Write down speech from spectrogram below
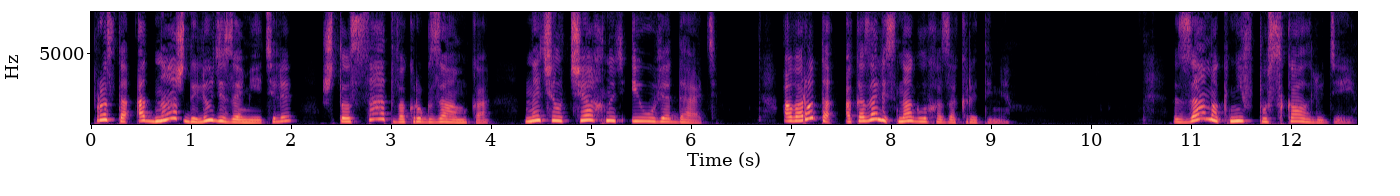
Просто однажды люди заметили, что сад вокруг замка начал чахнуть и увядать, а ворота оказались наглухо закрытыми. Замок не впускал людей.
